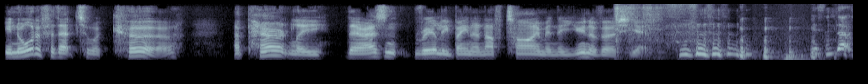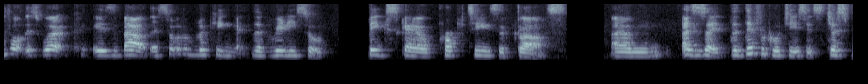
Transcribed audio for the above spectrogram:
in order for that to occur, apparently there hasn't really been enough time in the universe yet. that's what this work is about. They're sort of looking at the really sort of big scale properties of glass um, as I say, the difficulty is it's just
